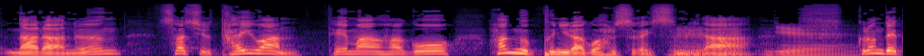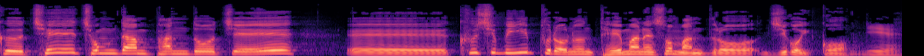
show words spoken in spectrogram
나라는 사실 타이완, 대만하고 한국뿐이라고 할 수가 있습니다. 음, 예. 그런데 그 최첨단 반도체의 에, 92%는 대만에서 만들어지고 있고 예.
